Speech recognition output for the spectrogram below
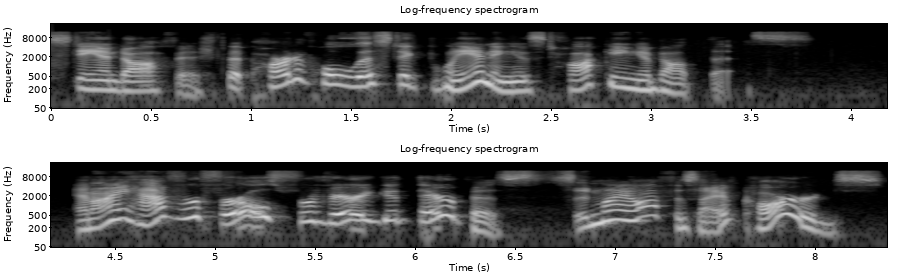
standoffish. But part of holistic planning is talking about this. And I have referrals for very good therapists in my office. I have cards.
